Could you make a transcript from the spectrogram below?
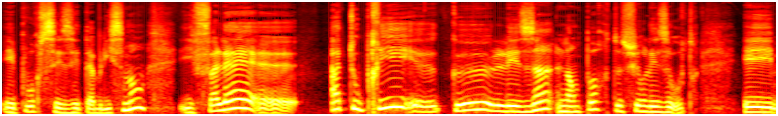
et pour ces établissements. Il fallait euh, à tout prix euh, que les uns l'emportent sur les autres. Et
